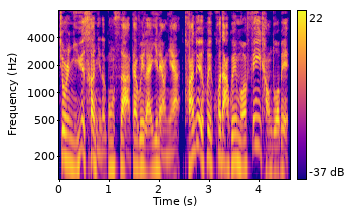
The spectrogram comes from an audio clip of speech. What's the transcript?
就是你预测你的公司啊，在未来一两年团队会扩大规模非常多倍，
